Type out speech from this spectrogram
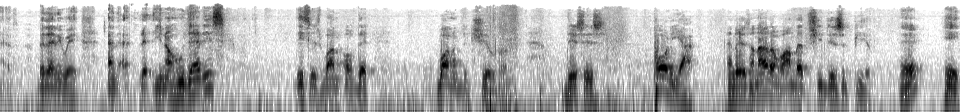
I have. But anyway, and uh, you know who that is? This is one of the one of the children. This is Ponia, and there is another one that she disappeared. Hey, hey,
